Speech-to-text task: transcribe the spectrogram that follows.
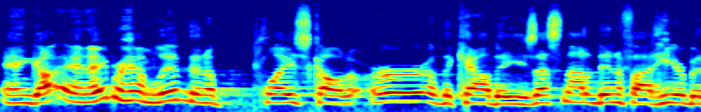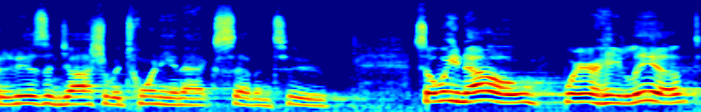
And, God, and Abraham lived in a place called Ur of the Chaldees. That's not identified here, but it is in Joshua 20 and Acts 7 2. So we know where he lived,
